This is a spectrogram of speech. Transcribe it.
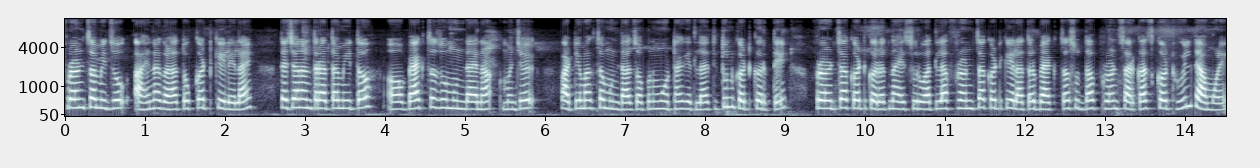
फ्रंटचा मी जो आहे ना गळा तो कट केलेला आहे. त्याच्यानंतर आता मी इथं बॅकचा जो मुंडा आहे ना म्हणजे पाठीमागचा मुंडा जो आपण मोठा घेतला आहे तिथून कट करते. फ्रंटचा कट करत नाही. सुरुवातीला फ्रंटचा कट केला तर बॅकचासुद्धा फ्रंटसारखाच कट होईल त्यामुळे.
